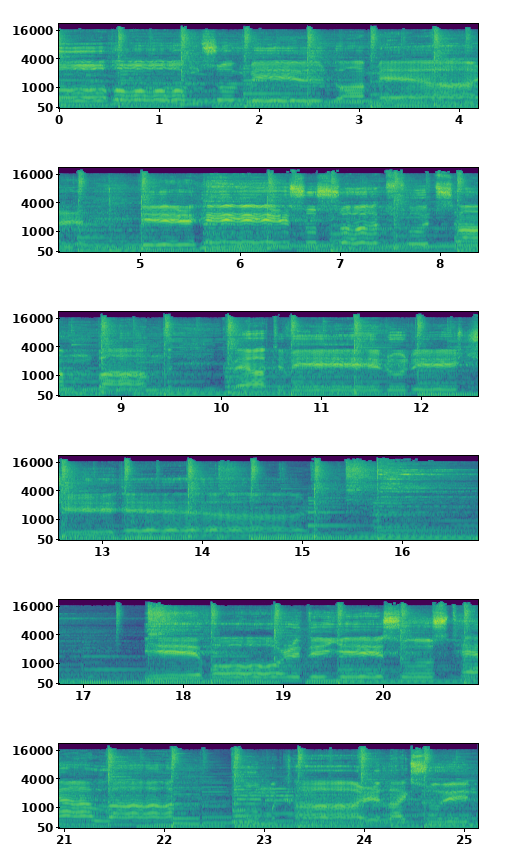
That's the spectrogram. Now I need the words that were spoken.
Og hon så mild av mer. Er her så søtt for samband Kvært verur ikkje her hørde Jesus tala om karlag sønn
